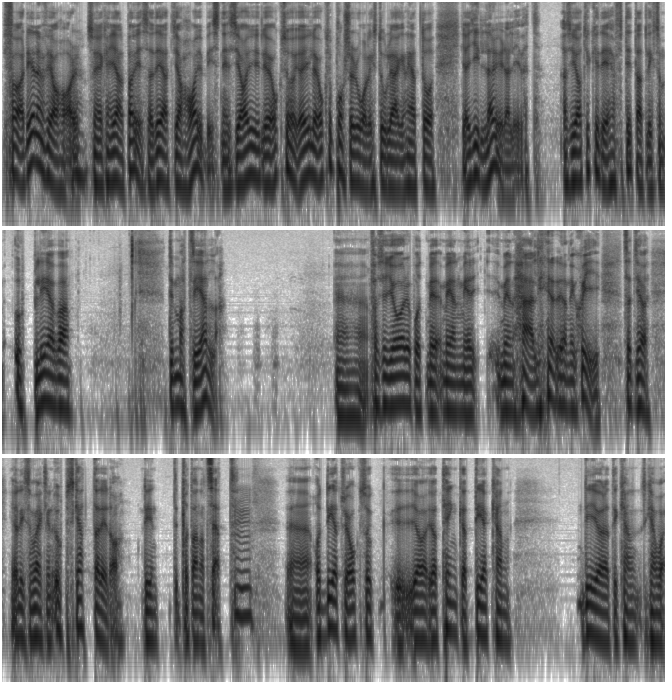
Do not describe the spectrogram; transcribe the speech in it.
Fördelen för jag har, som jag kan hjälpa vissa, det är att jag har ju business. Jag gillar ju också, jag gillar också Porsche, Rolex, stor lägenhet och jag gillar ju det där livet. Alltså jag tycker det är häftigt att liksom uppleva det materiella. Eh, fast jag gör det på ett, med, med, en mer, med en härligare energi. Så att jag, jag liksom verkligen uppskattar det idag. Det är inte på ett annat sätt. Mm. Eh, och det tror jag också, eh, jag, jag tänker att det kan, det gör att det kan, det kan vara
